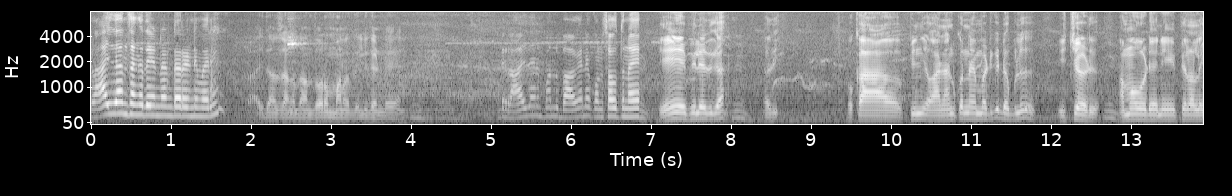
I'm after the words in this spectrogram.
రాజధాని సంగతి ఏంటంటారండి మరి? రాజధాని సంగతి అంత దూరం మనకు తెలియదండి అంటే రాజధాని పనులు బాగానే కొనసాగుతున్నాయి ఏం అయిపోలేదుగా అది. ఒక పిన్ ఆయన అనుకున్న మట్టుకి డబ్బులు ఇచ్చాడు. అమ్మఒడి అని పిల్లలు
